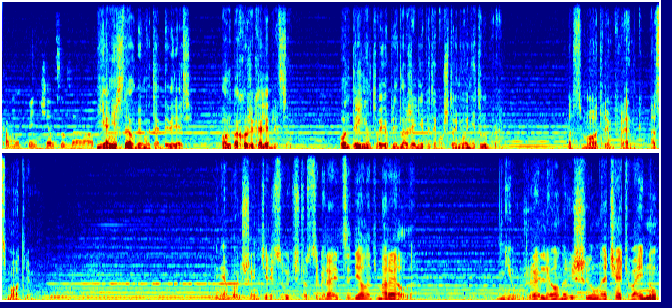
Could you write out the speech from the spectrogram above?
Кому Винченцо за... Я не стал бы ему так доверять. Он, похоже, колеблется. Он принял твое предложение, потому что у него нет выбора. Посмотрим, Фрэнк, посмотрим. Меня больше интересует, что собирается делать Морелло. Неужели он решил начать войну?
